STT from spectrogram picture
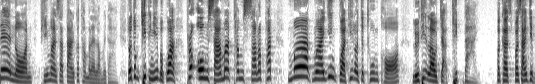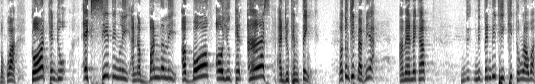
แน่นอนผีมารซาตานก็ทำอะไรเราไม่ได้ เราต้องคิดอย่างนี้บอกว่า พระองค์สามารถทำสารพัดมากมายยิ่งกว่าที่เราจะทูลขอ หรือที่เราจะคิดได้ภาษาอังกฤษบอกว่า God can do exceedingly and abundantly above all you can ask and you can think เราต้องคิดแบบนี้อเมนไหมครับ เป็นวิธีคิดของเราว่า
